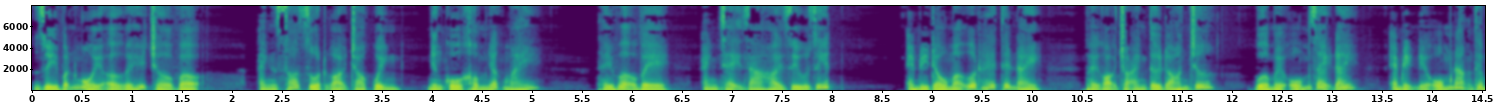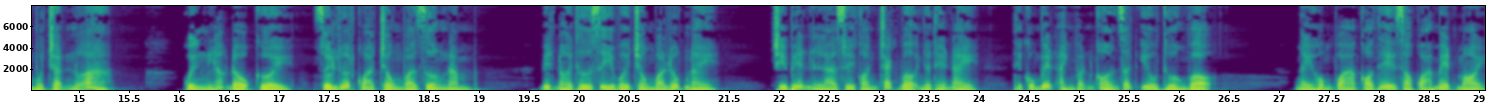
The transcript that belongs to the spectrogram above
Duy vẫn ngồi ở ghế chờ vợ. Anh xót ruột gọi cho Quỳnh, Nhưng cô không nhấc máy. Thấy vợ về, Anh chạy ra hỏi díu dít. Em đi đâu mà ướt hết thế này? Phải gọi cho anh tới đón chứ. Vừa mới ốm dậy đấy, Em định để ốm nặng thêm một trận nữa à? Quỳnh lắc đầu cười, Rồi lướt qua chồng vào giường nằm. Biết nói thứ gì với chồng vào lúc này chỉ biết là Duy còn trách vợ như thế này, Thì cũng biết anh vẫn còn rất yêu thương vợ. Ngày hôm qua có thể do quá mệt mỏi,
